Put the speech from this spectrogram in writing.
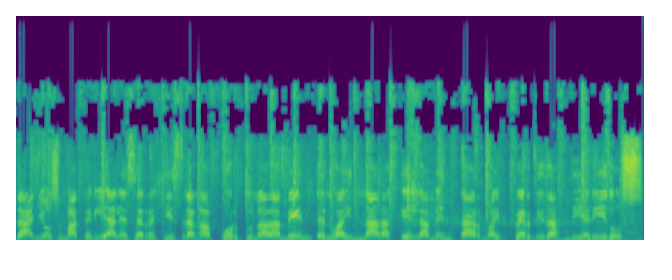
Daños materiales se registran afortunadamente, no hay nada que lamentar, no hay pérdidas ni heridos.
